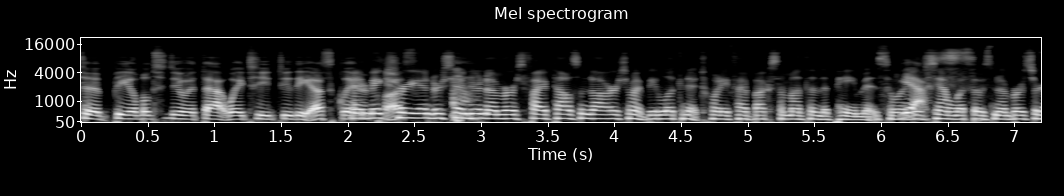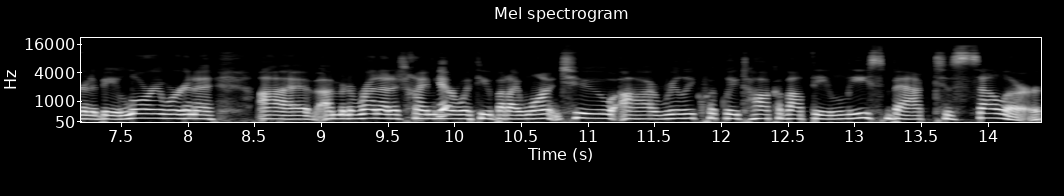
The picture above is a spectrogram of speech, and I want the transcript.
to be able to do it that way. To do the escalator and make sure you understand your numbers. Five thousand dollars, you might be looking at twenty five bucks a month in the payment. So Yes. understand what those numbers are going to be. Lori, we're going to uh, I'm going to run out of time here with you, but I want to uh, really quickly talk about the lease back to seller.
